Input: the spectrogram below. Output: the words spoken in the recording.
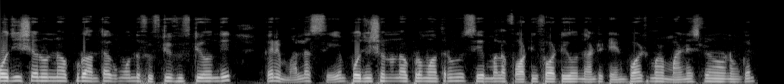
పొజిషన్ ఉన్నప్పుడు అంతకుముందు ఫిఫ్టీ ఫిఫ్టీ ఉంది కానీ మళ్ళీ సేమ్ పొజిషన్ ఉన్నప్పుడు మాత్రం సేమ్ మళ్ళీ ఫార్టీ ఫార్టీ ఉంది. అంటే టెన్ పాయింట్స్ మనం మైనస్లోనే ఉన్నాం కానీ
